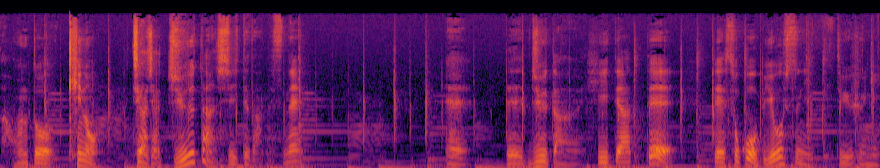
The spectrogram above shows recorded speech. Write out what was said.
本当木の違う違う絨毯敷いてたんですね。えー、で絨毯引いてあってでそこを美容室にっていうふうに、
